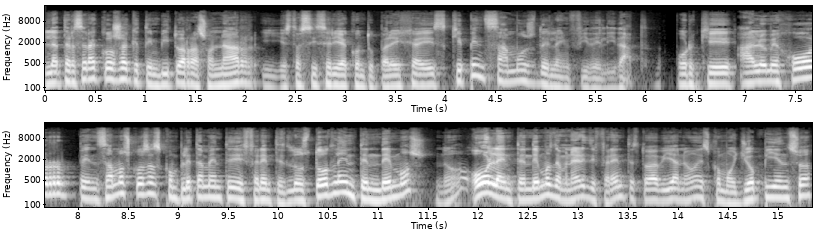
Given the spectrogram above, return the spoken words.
La tercera cosa que te invito a razonar, y esta sí sería con tu pareja, es qué pensamos de la infidelidad. Porque a lo mejor pensamos cosas completamente diferentes. Los dos la entendemos, ¿no? O la entendemos de maneras diferentes todavía, ¿no? Es como yo pienso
